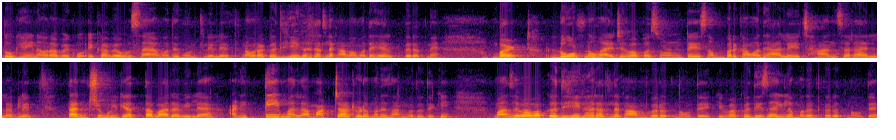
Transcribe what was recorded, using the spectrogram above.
दोघेही नवरा बायको एका व्यवसायामध्ये गुंतलेले आहेत. नवरा कधीही घरातल्या कामामध्ये हेल्प करत नाही. बट डोंट नो वाय जेव्हापासून ते संपर्कामध्ये आले छानसं राहायला लागले त्यांची मुलगी आत्ता बारावीला आहे आणि ती मला मागच्या आठवड्यामध्ये सांगत होते की माझे बाबा कधीही घरातलं काम करत नव्हते किंवा कधीच आईला मदत करत नव्हते.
